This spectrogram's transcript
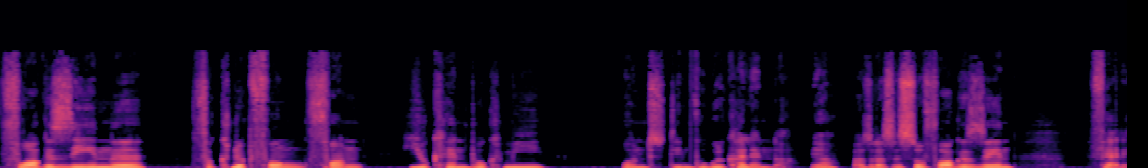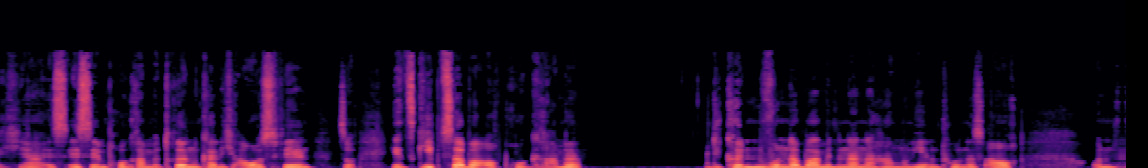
vorgesehene Verknüpfung von You Can Book Me und dem Google Kalender. Ja, also das ist so vorgesehen, fertig. Ja, es ist im Programm mit drin, kann ich auswählen. So, jetzt gibt's aber auch Programme, die könnten wunderbar miteinander harmonieren und tun das auch und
